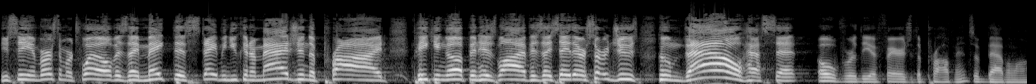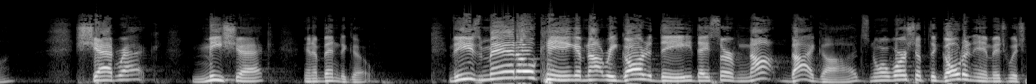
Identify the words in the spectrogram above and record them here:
You see, in verse number 12, as they make this statement, you can imagine the pride peeking up in his life as they say, there are certain Jews whom thou hast set over the affairs of the province of Babylon. Shadrach, Meshach, and Abednego. These men, O king, have not regarded thee. They serve not thy gods, nor worship the golden image which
